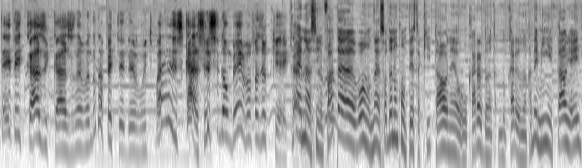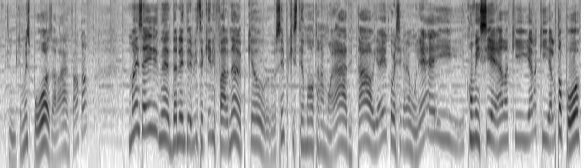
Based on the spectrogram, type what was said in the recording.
tem, tem caso e casos, né? Mas não dá pra entender muito. Mas, cara, se eles se dão bem, vão fazer o quê, cara? É, não, assim, o fato é, bom, né, só dando um contexto aqui e tal, né, o cara, era dono, o cara da academia e tal, e aí tem, tem uma esposa lá e tal, tal. Mas aí, né, dando a entrevista aqui, ele fala, não, é porque eu, eu sempre quis ter uma outra namorada e tal, e aí eu conversei com a minha mulher e, e convenci ela que ela que ela topou.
